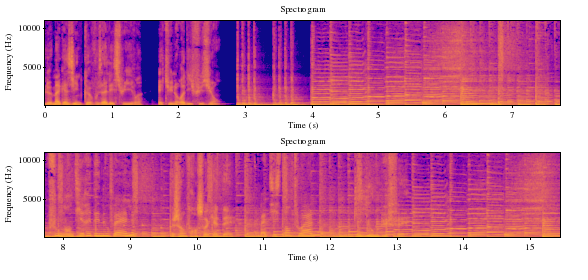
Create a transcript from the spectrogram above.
Le magazine que vous allez suivre est une rediffusion. Vous m'en direz des nouvelles Jean-François Cadet, Baptiste Antoine Guillaume Buffet.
